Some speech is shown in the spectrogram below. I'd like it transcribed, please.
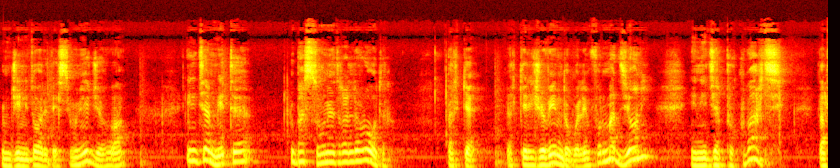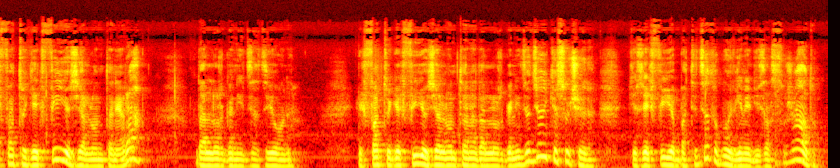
un genitore testimone di Geova, il bastone tra le ruote. Perché? Perché ricevendo quelle informazioni inizia a preoccuparsi dal fatto che il figlio si allontanerà dall'organizzazione. Il fatto che il figlio si allontana dall'organizzazione, che succede? Che se il figlio è battezzato poi viene disassociato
